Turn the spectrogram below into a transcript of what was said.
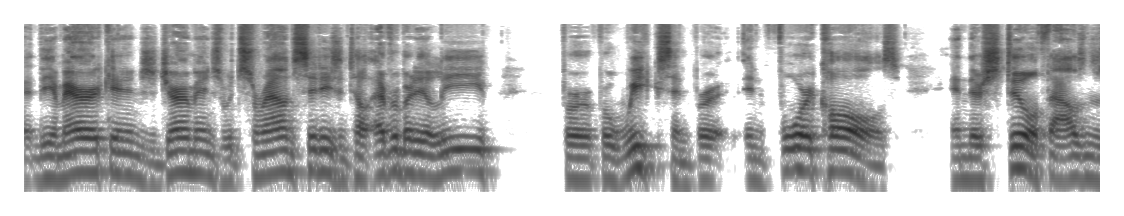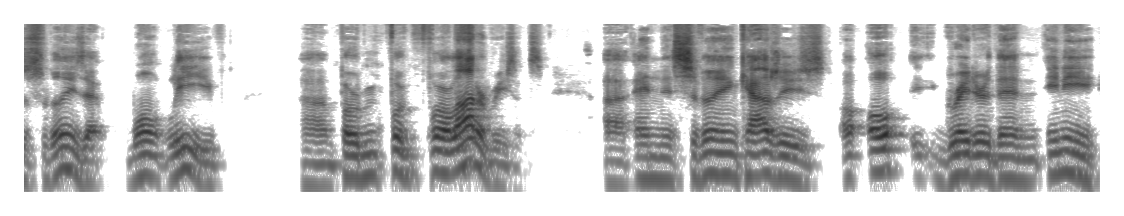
uh, the Americans, Germans would surround cities and tell everybody to leave for for weeks and for in four calls, and there's still thousands of civilians that won't leave um, for, for for a lot of reasons. Uh, and the civilian casualties greater than any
